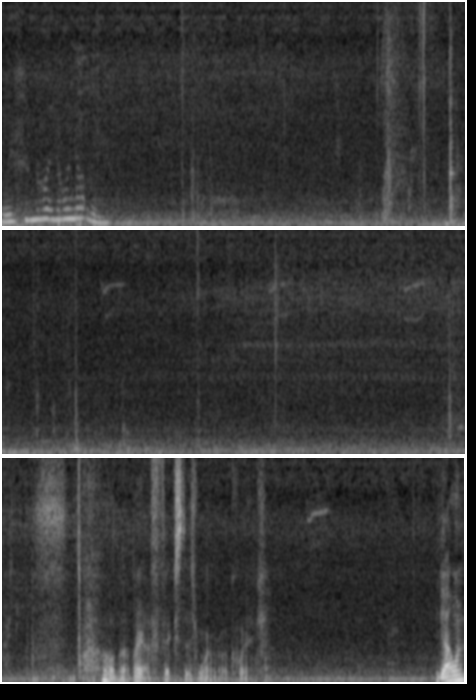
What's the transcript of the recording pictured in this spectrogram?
We should not yelling at me. Hold up, I gotta fix this worm real quick. You got one?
